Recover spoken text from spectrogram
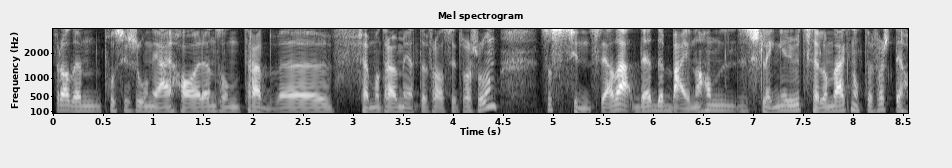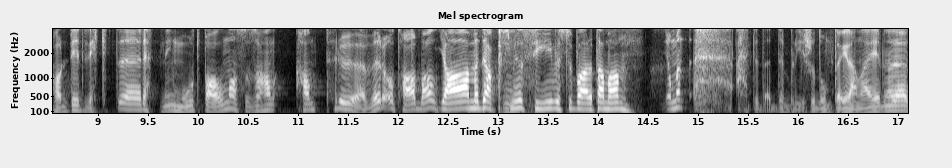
fra den posisjonen jeg har en sånn 30-35 meter fra situasjonen, så syns jeg det, det, det beinet han slenger ut, selv om det er knotter først, det har direkte retning mot ballen. Altså, så han, han prøver å ta ball. Ja, men det har ikke så mye å si hvis du bare tar mann. Jo, men eh, det, det, blir så dumt, det greiene her.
